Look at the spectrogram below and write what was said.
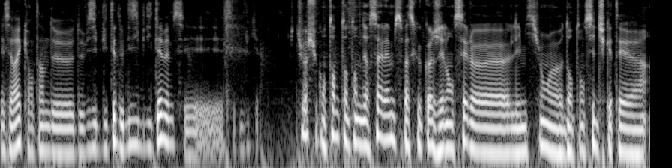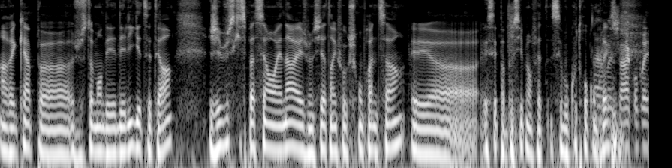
Mais c'est vrai qu'en termes de, de visibilité, de lisibilité même, c'est compliqué. Tu vois, je suis content de t'entendre dire ça, LM, c'est parce que quand j'ai lancé l'émission euh, dans ton site, qui était euh, un récap euh, justement des, des ligues, etc., j'ai vu ce qui se passait en NA et je me suis dit, attends, il faut que je comprenne ça. Et, euh, et c'est pas possible en fait, c'est beaucoup trop Ah, complexe. j'ai rien compris.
